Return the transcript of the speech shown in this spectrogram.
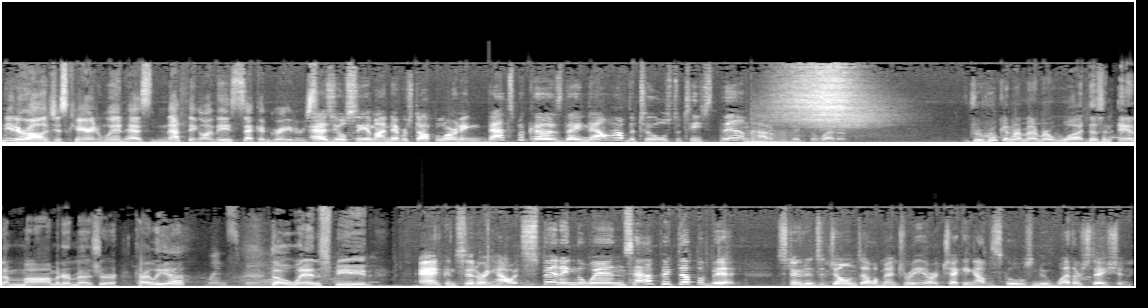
Meteorologist Karen Wynn has nothing on these second graders. As you'll see in my Never Stop Learning, that's because they now have the tools to teach them how to predict the weather. Drew, who can remember what does an anemometer measure? Kylia? Wind speed. The wind speed. And considering how it's spinning, the winds have picked up a bit. Students at Jones Elementary are checking out the school's new weather station.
